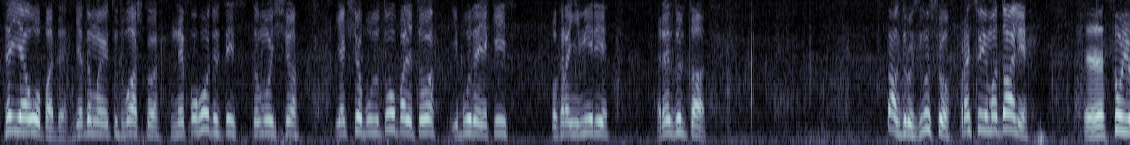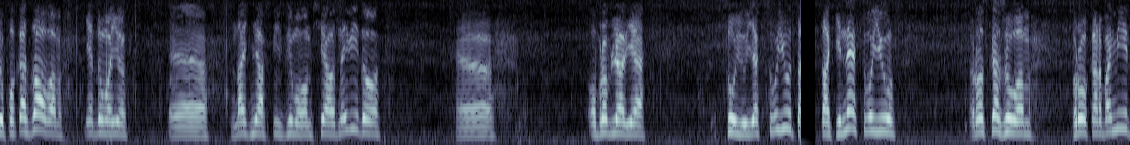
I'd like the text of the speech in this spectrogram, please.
це є опади. Я думаю, тут важко не погодитись, тому що якщо будуть опади, то і буде якийсь, по крайній мірі, результат. Так, друзі, ну що, працюємо далі. Е, Сою показав вам. Я думаю, е, на днях пізніму вам ще одне відео. Е, Обробляв я сою як свою, так, і не свою. Розкажу вам про карбамід,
